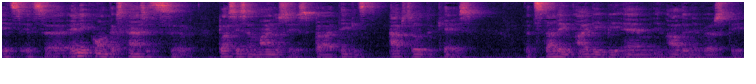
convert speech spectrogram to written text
it's, it's, uh, any context has its uh, pluses and minuses, but I think it's absolutely the case that studying IDBM in Aalto University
